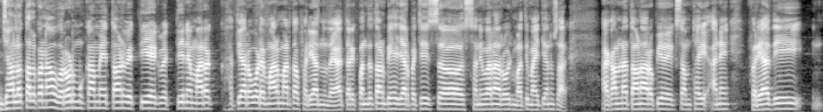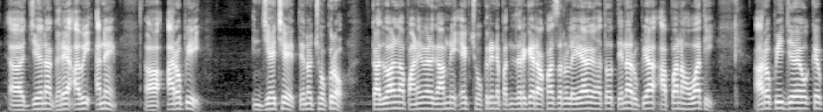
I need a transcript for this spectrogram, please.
ઝાલોદ તાલુકાના વરોડ મુકામે ત્રણ વ્યક્તિએ એક વ્યક્તિને મારક હથિયારો વડે માર મારતા ફરિયાદ નોંધાઈ. આ તારીખ પંદર ત્રણ બે હજાર પચીસ શનિવારના રોજ મળતી માહિતી અનુસાર આ કામના ત્રણ આરોપીઓ એકસમ થઈ અને ફરિયાદી જેના ઘરે આવી અને આરોપી જે છે તેનો છોકરો કદવાલના પાણીવેળ ગામની એક છોકરીને પત્ની તરીકે રાખવાસર લઈ આવ્યો હતો. તેના રૂપિયા આપવાના હોવાથી આરોપી જેઓ કે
